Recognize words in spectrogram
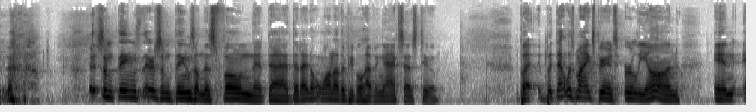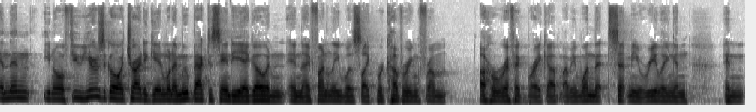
You know, there's some things. There's some things on this phone that uh, that I don't want other people having access to. But but that was my experience early on. And and then you know a few years ago I tried again when I moved back to San Diego and and I finally was like recovering from a horrific breakup. I mean one that sent me reeling and and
